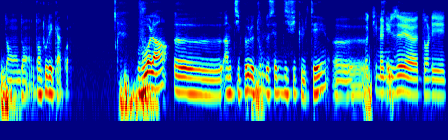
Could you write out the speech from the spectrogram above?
dans, dans, dans tous les cas, quoi. Voilà euh, un petit peu le tour de cette difficulté. Euh, Moi qui m'amusais euh, dans les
